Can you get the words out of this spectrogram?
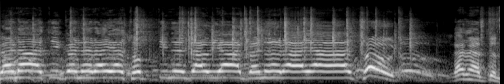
गणाची गणराया सोबतीने जाऊया गणराया सोड. गाणं चल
